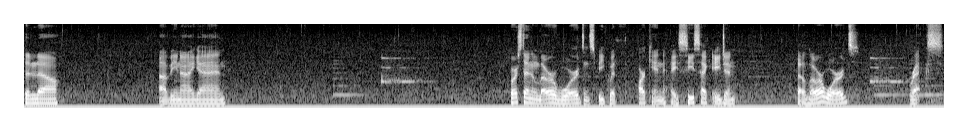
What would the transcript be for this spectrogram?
Citadel, Avina again. Force stand in lower wards and speak with Arkin, a C-Sec agent. So lower wards, Rex.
